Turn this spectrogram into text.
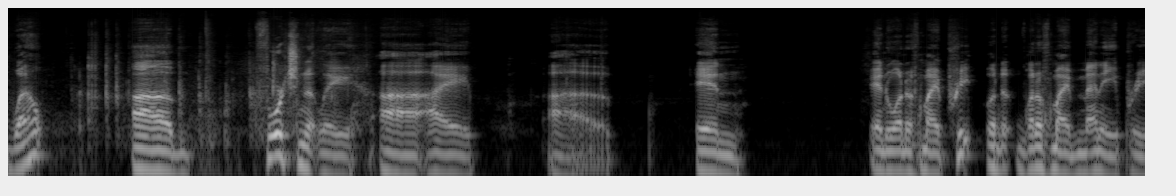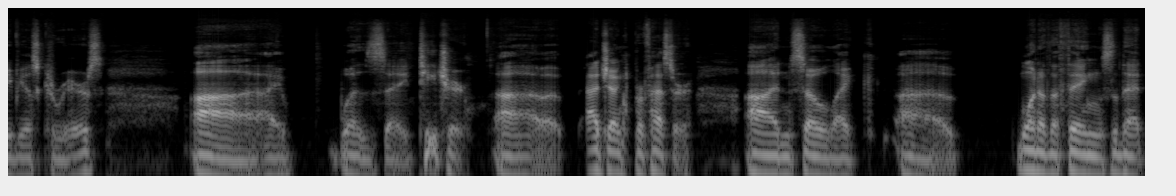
well um fortunately, uh, I uh, in in one of my pre one of my many previous careers, uh, I was a teacher, uh, adjunct professor, uh, and so like uh, one of the things that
